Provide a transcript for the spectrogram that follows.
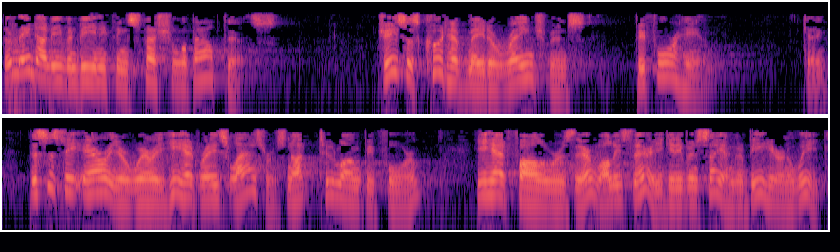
there may not even be anything special about this. Jesus could have made arrangements beforehand. Okay? This is the area where he had raised Lazarus not too long before. He had followers there. While he's there, he could even say, I'm going to be here in a week.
